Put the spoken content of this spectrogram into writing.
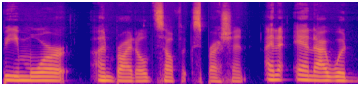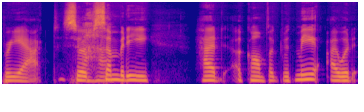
be more unbridled self expression, and and I would react. So if Uh-huh. somebody had a conflict with me, I would,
